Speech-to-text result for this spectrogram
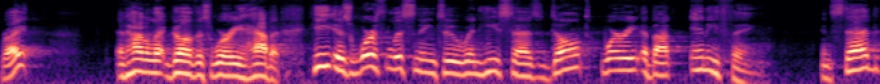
right? And how to let go of this worry habit. He is worth listening to when he says, Don't worry about anything. Instead,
